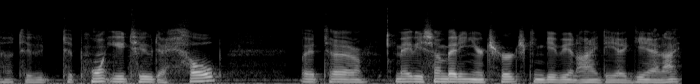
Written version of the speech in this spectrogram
uh, to to point you to to help, but uh, maybe somebody in your church can give you an idea. Again, I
